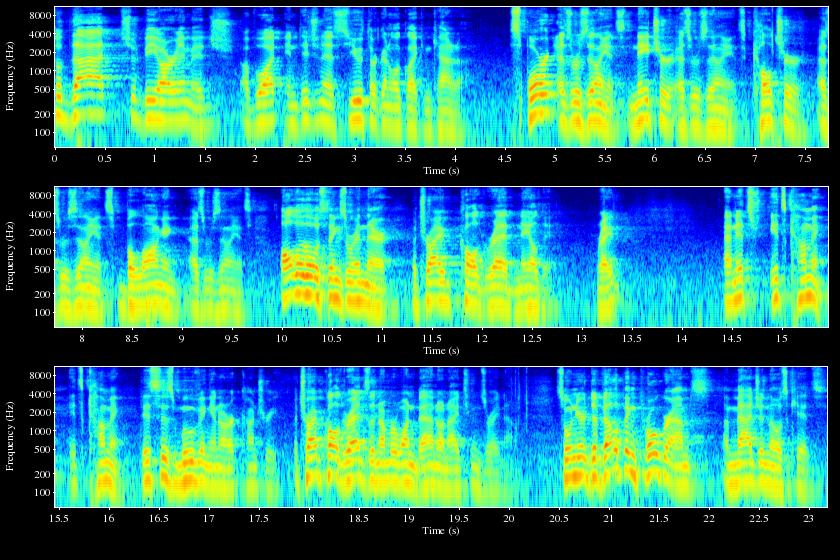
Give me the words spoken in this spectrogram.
So that should be our image of what Indigenous youth are going to look like in Canada. Sport as resilience, nature as resilience, culture as resilience, belonging as resilience. All of those things were in there. A tribe called Red nailed it, right? And it's, it's coming. It's coming. This is moving in our country. A Tribe Called Red's the number one band on iTunes right now. So when you're developing programs, imagine those kids.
